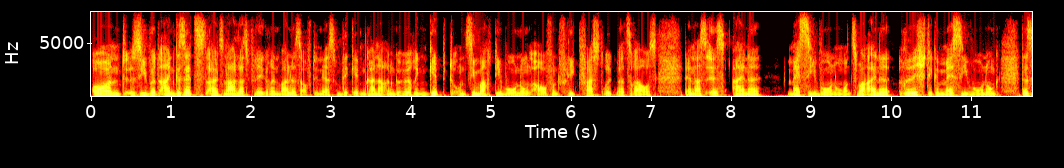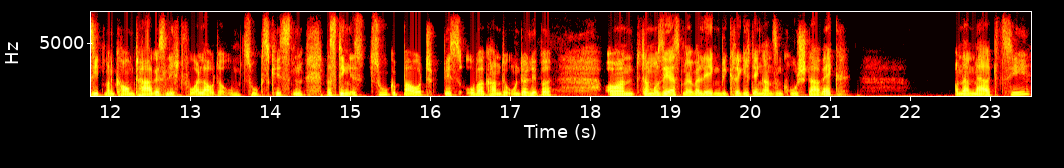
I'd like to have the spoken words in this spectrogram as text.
Und sie wird eingesetzt als Nachlasspflegerin, weil es auf den ersten Blick eben keine Angehörigen gibt. Und sie macht die Wohnung auf und fliegt fast rückwärts raus, denn das ist eine Messi-Wohnung und zwar eine richtige Messi-Wohnung. Da sieht man kaum Tageslicht vor lauter Umzugskisten. Das Ding ist zugebaut bis Oberkante Unterlippe. Und da muss sie erstmal überlegen, wie kriege ich den ganzen Krusch da weg. Und dann merkt sie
